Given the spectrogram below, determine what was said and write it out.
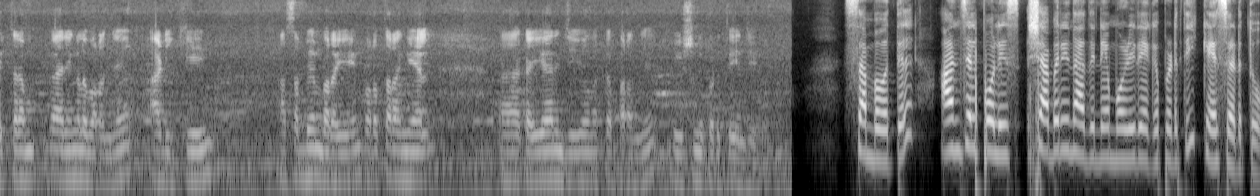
ഇത്തരം കാര്യങ്ങൾ പറഞ്ഞ് അടിക്കുകയും അസഭ്യം പറയുകയും പുറത്തിറങ്ങിയാൽ കൈകാര്യം ചെയ്യുമെന്നൊക്കെ പറഞ്ഞ് ഭീഷണിപ്പെടുത്തുകയും ചെയ്തു. സംഭവത്തിൽ അഞ്ചൽ പോലീസ് ശബരിനാഥിന്റെ മൊഴി രേഖപ്പെടുത്തി കേസെടുത്തു.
